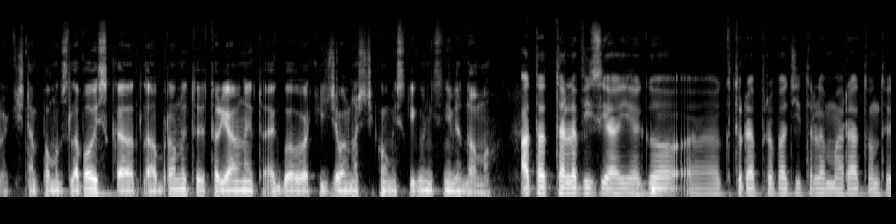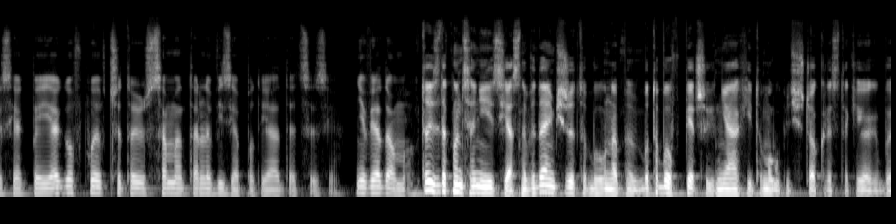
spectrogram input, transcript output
jakiś tam pomoc dla wojska, dla obrony terytorialnej, to jakby o jakiejś działalności komuńskiego nic nie wiadomo. A ta telewizja jego, e, która prowadzi telemaraton, to jest jakby jego wpływ, czy to już sama telewizja podjęła decyzję? Nie wiadomo. To jest do końca nie jest jasne. Wydaje mi się, że to było, na, bo to było w pierwszych dniach i to mógł być jeszcze okres takiego jakby,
